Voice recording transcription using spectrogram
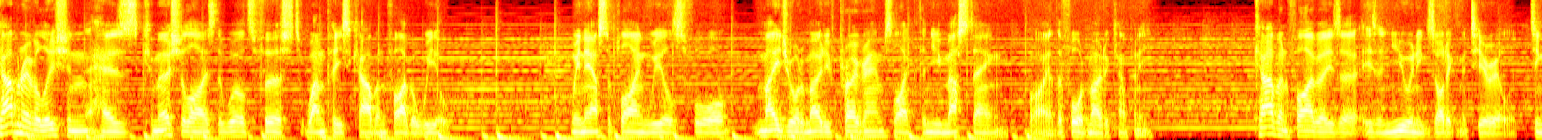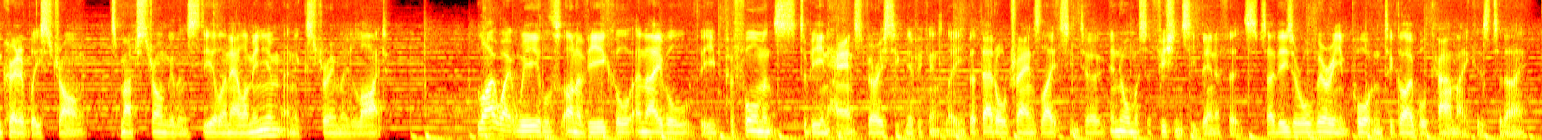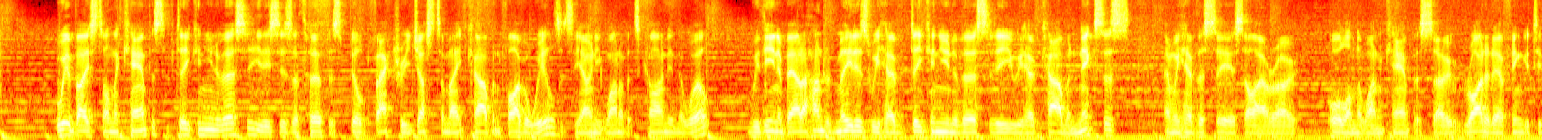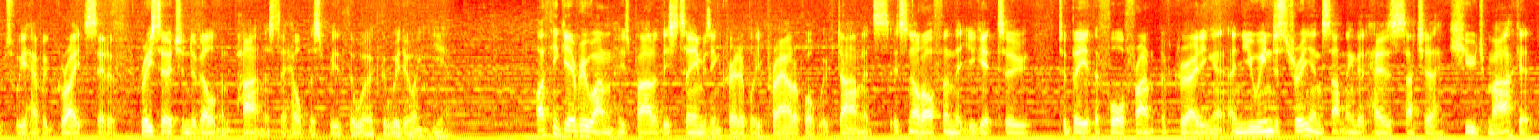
Carbon Revolution has commercialised the world's first one-piece carbon fibre wheel. We're now supplying wheels for major automotive programs like the new Mustang by the Ford Motor Company. Carbon fibre is a, is a new and exotic material. It's incredibly strong. It's much stronger than steel and aluminium and extremely light. Lightweight wheels on a vehicle enable the performance to be enhanced very significantly, but that all translates into enormous efficiency benefits. So these are all very important to global car makers today. We're based on the campus of Deakin University. This is a purpose-built factory just to make carbon fibre wheels. It's the only one of its kind in the world. Within about 100 metres we have Deakin University, we have Carbon Nexus and we have the CSIRO all on the one campus. So right at our fingertips, we have a great set of research and development partners to help us with the work that we're doing here. I think everyone who's part of this team is incredibly proud of what we've done. It's, it's not often that you get to, to be at the forefront of creating a, a new industry and something that has such a huge market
